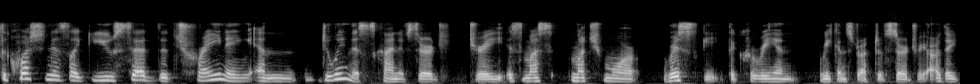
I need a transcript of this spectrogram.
the question is like you said the training and doing this kind of surgery is much much more risky the korean reconstructive surgery? Are they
